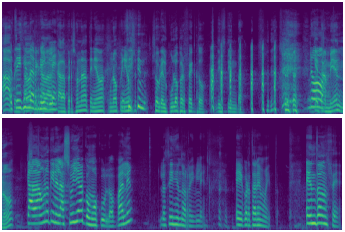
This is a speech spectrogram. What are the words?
Ah, estoy pensaba diciendo que horrible. Cada, persona tenía una opinión sobre el culo perfecto, distinta. No. Que también, ¿no? cada uno tiene la suya como culos, ¿vale? Lo estoy diciendo horrible. Eh, cortaremos esto. Entonces,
